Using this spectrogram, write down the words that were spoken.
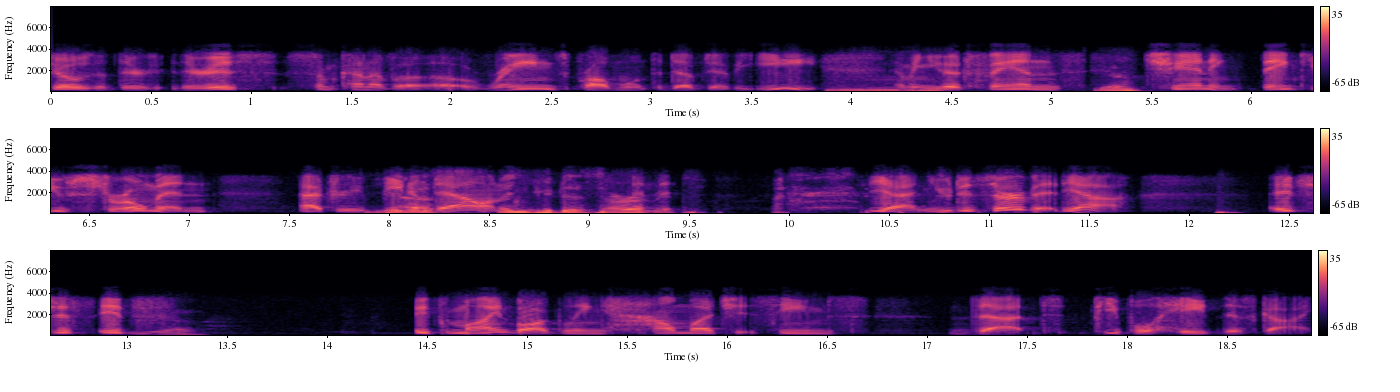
shows that there there is some kind of a, a Reigns problem with the WWE. I mean, you had fans Yeah. chanting "Thank you, Strowman" after he beat him Yes, down. And you deserve And it. Yeah, and you deserve it. Yeah, it's just it's Yeah. it's mind-boggling how much it seems that people hate this guy,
